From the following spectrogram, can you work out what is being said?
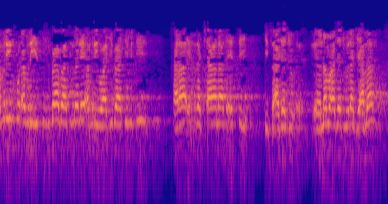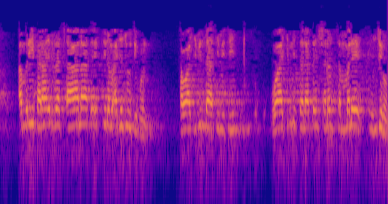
أمرين كن أمري استحبابات ملي أمري واجبات متي كرا الرجالة تأتي إذا أججو نما أججو رجعما أمري كرا الرجالة تأتي نما أججو تكون كواجب الله تمتي. واجبني صلاة شنن سملي انجرو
